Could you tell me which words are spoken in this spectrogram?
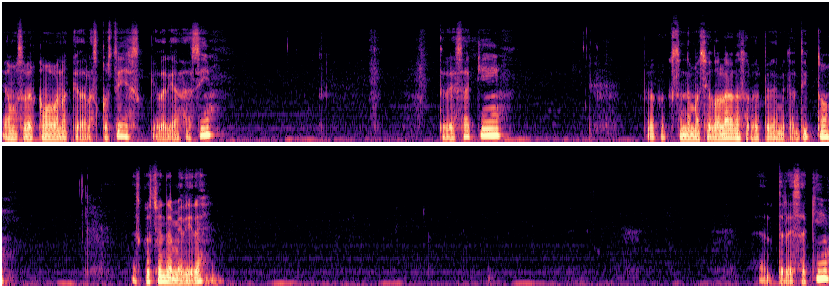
Vamos a ver cómo van a quedar las costillas. Quedarían así. Tres aquí. Pero creo que son demasiado largas. A ver, espérenme tantito. Es cuestión de medir, ¿eh? Tres aquí.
